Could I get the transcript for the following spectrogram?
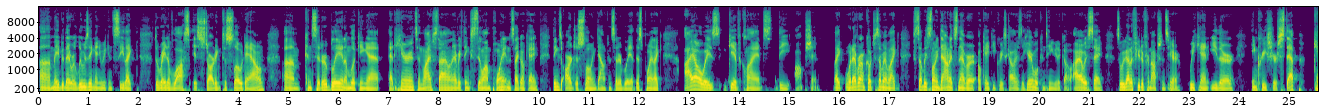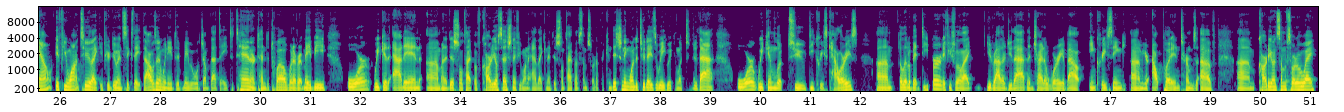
uh, maybe they were losing and we can see like the rate of loss is starting to slow down um, considerably. And i'm looking at adherence and lifestyle and everything's still on point. and it's like okay things are just slowing down considerably at this point. Like i always give clients the option. Like whenever i'm coaching somebody i'm like somebody's slowing down it's never okay decrease calories to here and we'll continue to go. I always say so we got a few different options here. We can either increase your step count if you want to. Like if you're doing six to 8,000, we need to, maybe we'll jump that to eight to 10 or 10 to 12, whatever it may be. Or we could add in um, an additional type of cardio session. If you want to add like an additional type of some sort of a conditioning one to two days a week, we can look to do that. Or we can look to decrease calories um, a little bit deeper if you feel like you'd rather do that than try to worry about increasing um, your output in terms of um, cardio in some sort of way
